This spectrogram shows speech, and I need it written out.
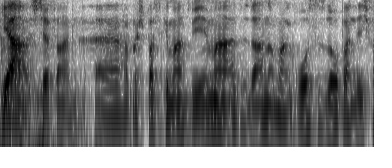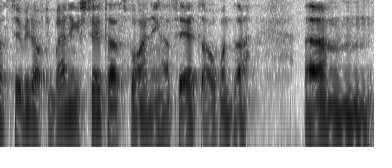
Ja, Stefan, äh, hat mir Spaß gemacht, wie immer. Also da nochmal ein großes Lob an dich, was du hier wieder auf die Beine gestellt hast. Vor allen Dingen hast du ja jetzt auch unser, ähm,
